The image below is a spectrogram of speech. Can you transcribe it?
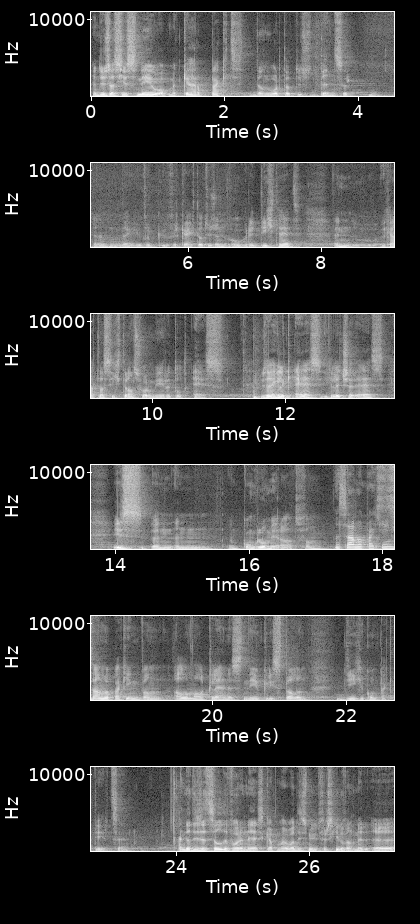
En dus als je sneeuw op elkaar pakt, dan wordt dat dus denser. Dan verkrijgt dat dus een hogere dichtheid en gaat dat zich transformeren tot ijs. Dus eigenlijk ijs, gletsjerijs, is een, een, een conglomeraat van... Een samenpakking. samenpakking van allemaal kleine sneeuwkristallen die gecompacteerd zijn. En dat is hetzelfde voor een ijskap. Maar wat is nu het verschil van... Met, uh,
